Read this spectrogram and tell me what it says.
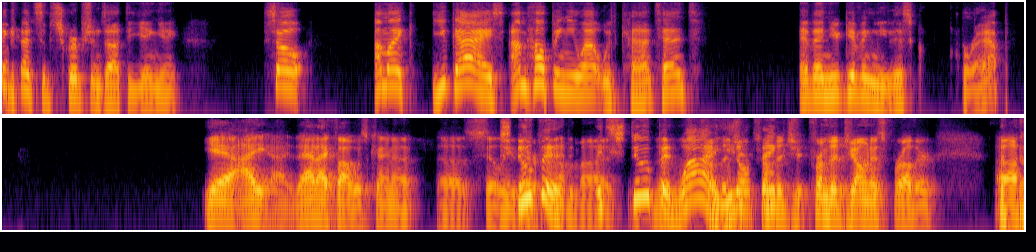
they got subscriptions out to Ying Yang. So I'm like, you guys, I'm helping you out with content, and then you're giving me this crap. Yeah, I, I that I thought was kind of uh, silly. Stupid. From, uh, it's stupid. The, Why the, you don't from think the from the Jonas brother? Uh,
